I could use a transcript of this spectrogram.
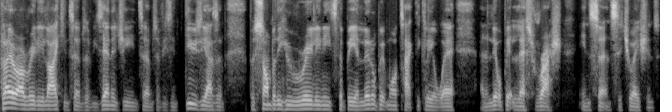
Player I really like in terms of his energy, in terms of his enthusiasm, but somebody who really needs to be a little bit more tactically aware and a little bit less rash in certain situations.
